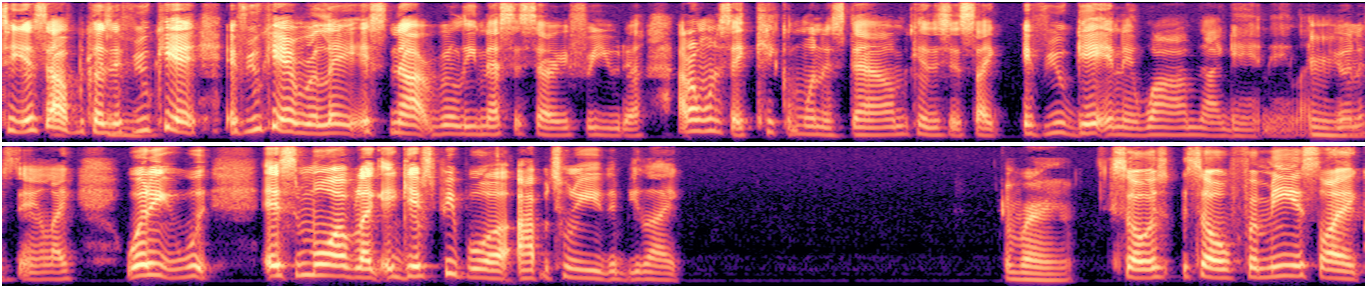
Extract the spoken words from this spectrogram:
to yourself because if you can't if you can't relate it's not really necessary for you to i don't want to say kick them when it's down because it's just like if you getting it why i'm not getting it? Like you Mhm. understand? Like what do you what, it's more of like it gives people an opportunity to be like right. so so for me it's like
